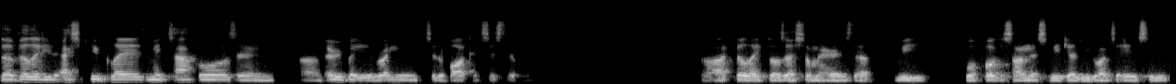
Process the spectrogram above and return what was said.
the ability to execute plays, make tackles, and um, everybody running to the ball consistently. So I feel like those are some areas that we will focus on this week as we go into ASU.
